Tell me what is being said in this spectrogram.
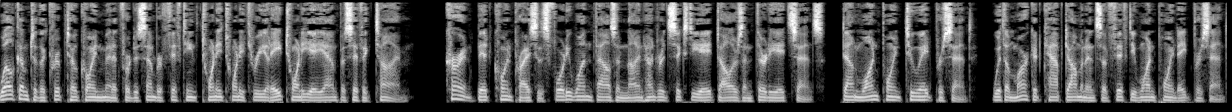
Welcome to the Crypto Coin Minute for December 15, 2023 at 8:20 a.m. Pacific Time. Current Bitcoin price is $41,968.38, down 1.28%, with a market cap dominance of 51.8%.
